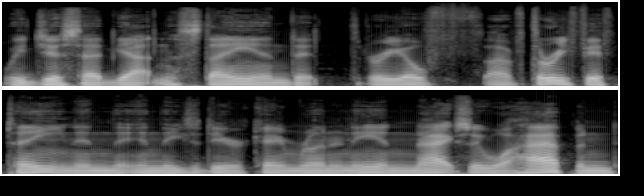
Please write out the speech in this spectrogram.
we just had gotten the stand at 30 uh, 315 and and these deer came running in and actually what happened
